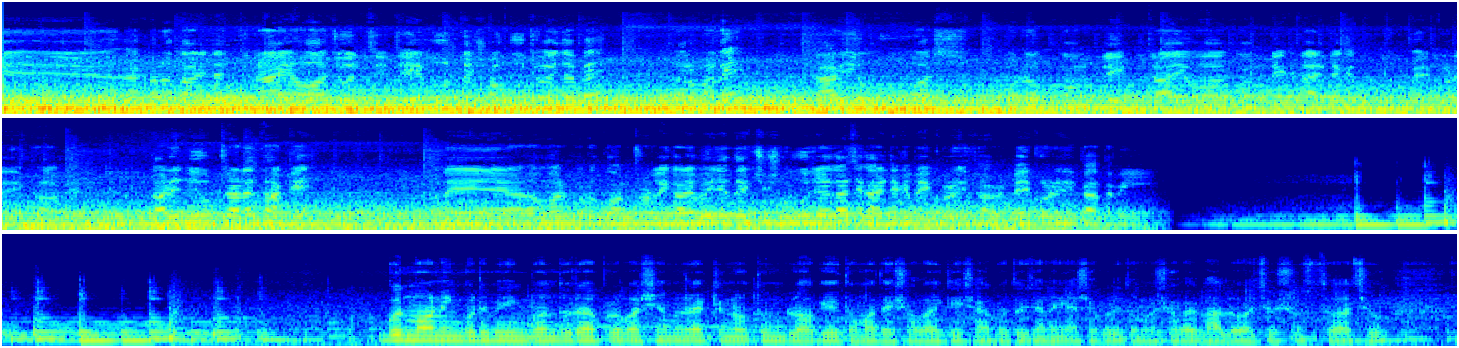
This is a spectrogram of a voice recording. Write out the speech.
এখনও গাড়িটা ড্রাই হওয়া চলছে যে মুহূর্তে সবুজ হয়ে যাবে, তার মানে গাড়ি ওয়াশ পুরো কমপ্লিট ড্রাই হওয়া কমপ্লিট গাড়িটাকে বের করে দিতে হবে। গাড়ি নিউট্রালে থাকে। আমার কোনো কন্ট্রোলে গাড়ি ওই যে দেখছি সবুজ হয়ে গেছে, গাড়িটাকে বের করে দিতে হবে। বের করে নিতে তাড়াতাড়ি। গুড মর্নিং গুড ইভিনিং বন্ধুরা। প্রবাসী আমরা একটা নতুন ব্লগে তোমাদের সবাইকে স্বাগত জানাই। আশা করি তোমরা সবাই ভালো আছো, সুস্থ আছো।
